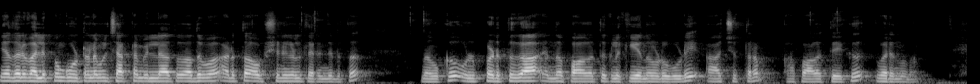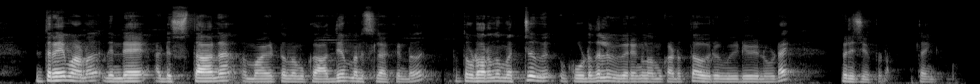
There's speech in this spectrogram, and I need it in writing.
ഇനി അതൊരു വലിപ്പം കൂട്ടണമെങ്കിൽ ചട്ടമില്ലാത്തത് അത് അടുത്ത ഓപ്ഷനുകൾ തിരഞ്ഞെടുത്ത് നമുക്ക് ഉൾപ്പെടുത്തുക എന്ന ഭാഗത്ത് ക്ലിക്ക് ചെയ്യുന്നതോടുകൂടി ആ ചിത്രം ആ ഭാഗത്തേക്ക് വരുന്നതാണ്. ഇത്രയുമാണ് ഇതിന്റെ അടിസ്ഥാനമായിട്ട് നമുക്ക് ആദ്യം മനസ്സിലാക്കേണ്ടത്. തുടർന്ന് മറ്റ് കൂടുതൽ വിവരങ്ങൾ നമുക്ക് അടുത്ത ഒരു വീഡിയോയിലൂടെ പരിചയപ്പെടാം. താങ്ക്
